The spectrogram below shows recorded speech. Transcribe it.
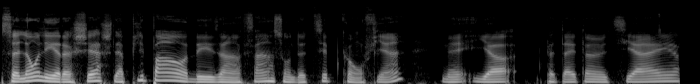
selon les recherches, la plupart des enfants sont de type confiant, mais il y a peut-être un tiers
